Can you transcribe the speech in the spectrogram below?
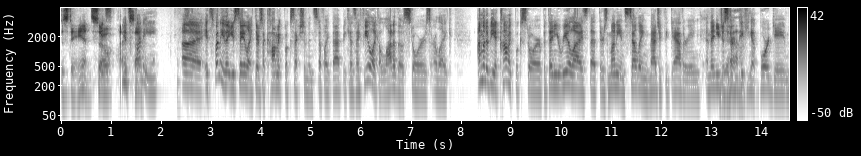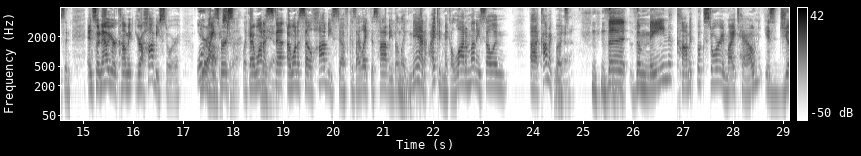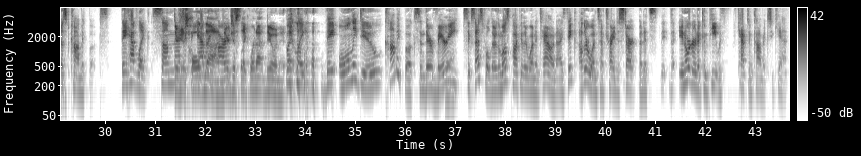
to stay in so it's, I'm it's funny. Uh, it's funny that you say like there's a comic book section and stuff like that because I feel like a lot of those stores are like, I'm going to be a comic book store, but then you realize that there's money in selling Magic the Gathering, and then you just start picking up board games, and and so now you're a comic, you're a hobby store. Or You're vice versa. store. Like I want to Yeah, st- I want to sell hobby stuff because I like this hobby, but like man, I could make a lot of money selling uh, comic books. the the main comic book store in my town is just comic books. They have like some they're Magic just the Gathering on cards, they're just like we're not doing it but like they only do comic books, and they're very successful. They're the most popular one in town. I think other ones have tried to start, but it's in order to compete with Captain Comics, you can't.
